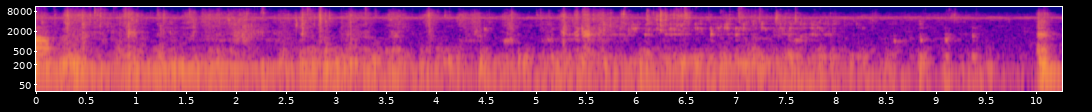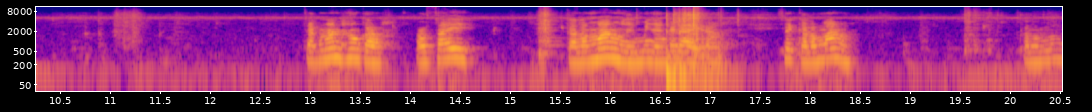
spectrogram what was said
อกจากนั้นเราก็เอาใส่กะละมังหรือไม่ยังก็ได้อะใส่กะละมังกะละมัง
